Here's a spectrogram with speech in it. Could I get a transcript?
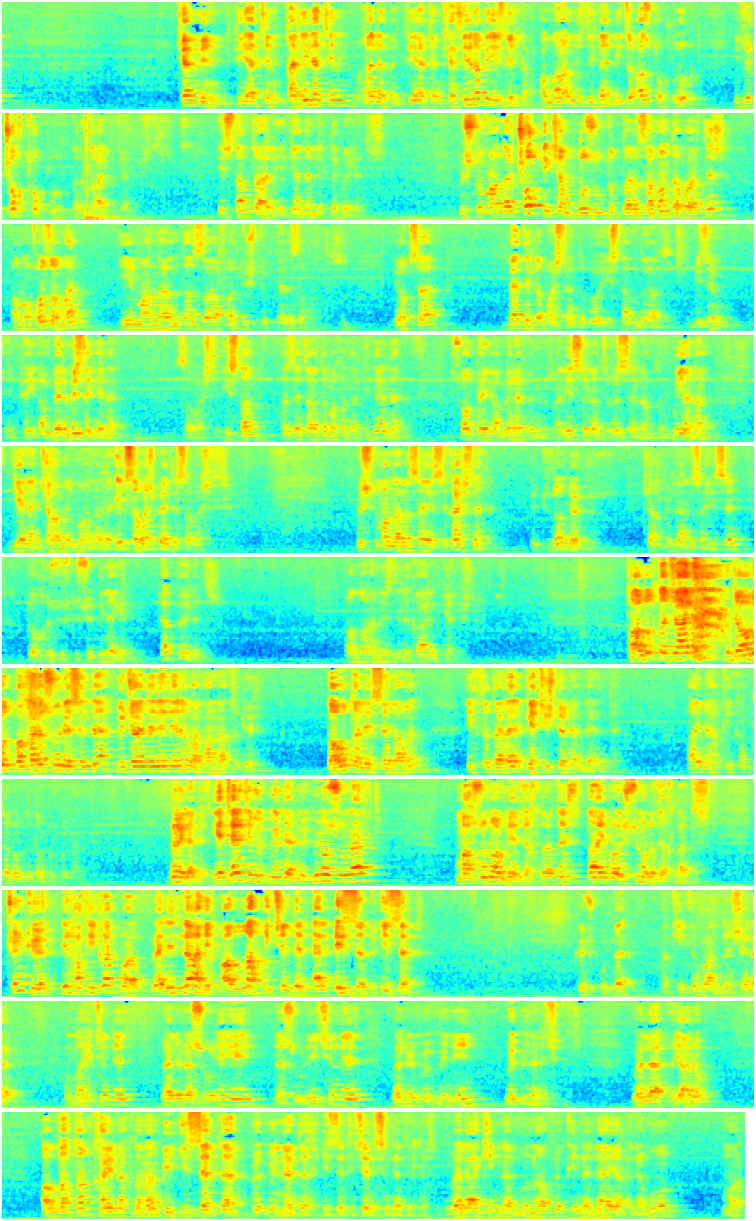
Kemmin fiyetin galiletin galeben fiyeten kesire bi iznillah. Allah'ın izniyle nice az topluluk nice çok toplulukları galip gelmiştir. İslam tarihi genellikle böyledir. Müslümanlar çok iken bozuldukları zaman da vardır. Ama o zaman imanlarında zaafa düştükleri zamandır. Yoksa Bedir'le başladı bu İslam'da bizim e, peygamberimizle gelen savaştı. İslam Hazreti Adem'e kadar gider de son peygamber Efendimiz Aleyhisselatü Vesselam'dan bu yana gelen kamil manada ilk savaş Bedir Savaşı'dır. Müslümanların sayısı kaçtı? 314. Kafirlerin sayısı 900 küsür bine geliyor. Hep böyledir. Allah'ın izniyle galip gelmiştir. Talut'la Calut, Calut Bakara suresinde mücadeleleri var anlatılıyor. Davut Aleyhisselam'ın iktidara geçiş dönemlerinde. Aynı hakikatler orada da vurgulanıyor. Böyledir. Yeter ki müminler mümin olsunlar, mahzun olmayacaklardır, daima üstün olacaklardır. Çünkü bir hakikat var. Velillahi Allah içindir el izzetü izzet. Güç kuvvet, hakiki manada şeref Allah içindir. Velü Resulihi, Resulü içindir. Velül müminin, müminler içindir. Böyle yani Allah'tan kaynaklanan bir izzetle müminler de izzet içerisindedirler. Velakinler münafıkine la ya'lemun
